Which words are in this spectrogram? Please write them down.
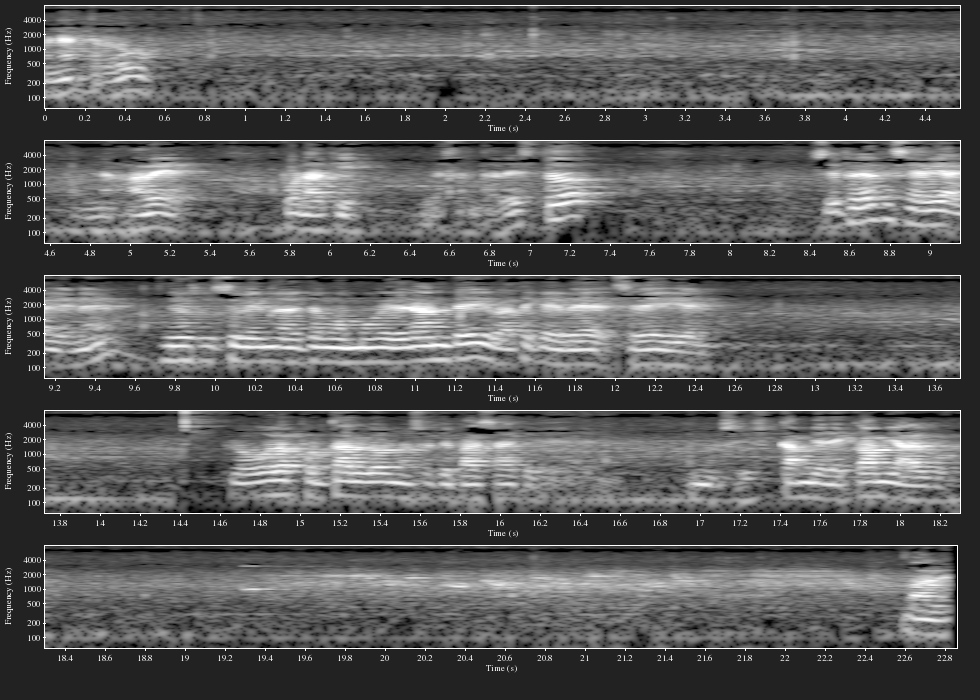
Bueno, hasta luego. a ver, por aquí. Voy a saltar esto. Espero que se vea bien, ¿eh? Yo estoy viendo, le tengo muy delante y parece que se ve bien. Luego al exportarlo, no sé qué pasa, que no sé, cambia de cambia algo. Vale.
